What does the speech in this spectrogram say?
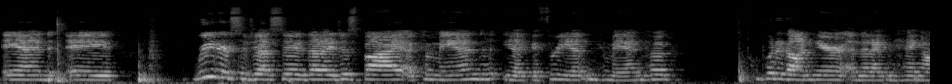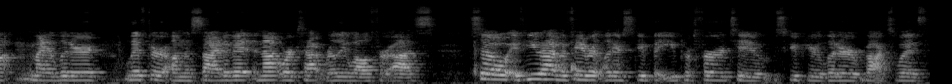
And a reader suggested that I just buy a command, like a 3M command hook, put it on here, and then I can hang on my litter lifter on the side of it, and that works out really well for us. So if you have a favorite litter scoop that you prefer to scoop your litter box with,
